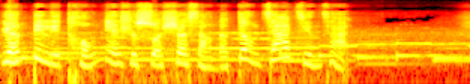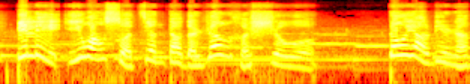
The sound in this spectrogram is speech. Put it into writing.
远比你童年时所设想的更加精彩，比你以往所见到的任何事物都要令人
